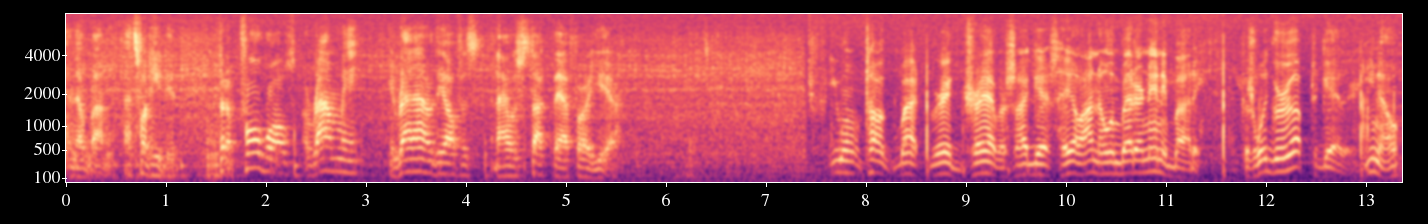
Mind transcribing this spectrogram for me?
and they'll run. That's what he did. He put up four walls around me he ran out of the office, and I was stuck there for a year. You won't talk about Greg Travis, I guess, hell, I know him better than anybody. Because we grew up together, you know.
